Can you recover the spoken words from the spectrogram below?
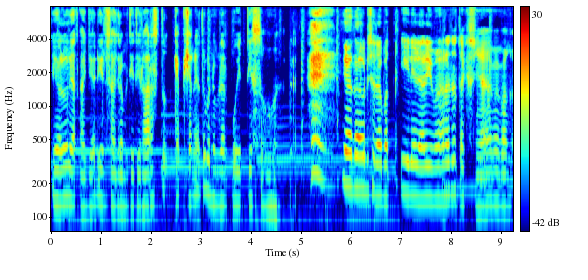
ya lu lihat aja di Instagram Titi Laras tuh captionnya tuh bener-bener puitis semua. Ya tahu bisa dapat ide dari mana tuh teksnya. Memang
